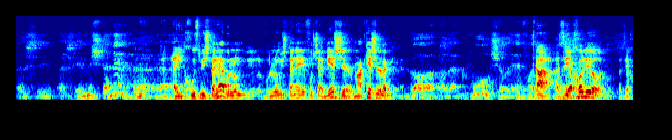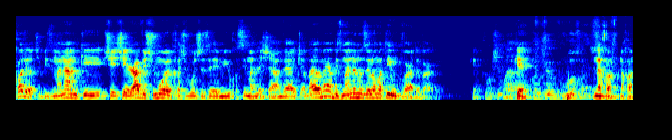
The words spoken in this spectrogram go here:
אז אז זה משתנה. הייחוס משתנה, אבל לא, אבל לא משתנה איפה שהגשר, מה הקשר לג... לא, אבל הגבול של איפה... אה, אז זה יכול להיות, אז יכול להיות שבזמנם, שרב ושמואל חשבו שזה מיוחסים עד לשם, והבאי אומר, בזמננו זה לא מתאים כבר הדבר הזה. כן, כמו שאמרת, כן. גבול. נכון, נכון,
